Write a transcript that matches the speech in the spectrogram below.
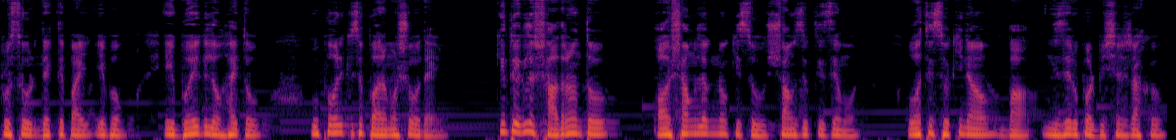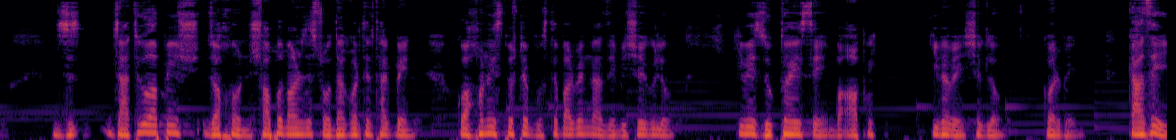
প্রচুর দেখতে পাই এবং এই বইগুলো হয়তো উপরে কিছু পরামর্শও দেয়। কিন্তু এগুলো সাধারণত অসংলগ্ন কিছু সংযুক্তি যেমন অতি ঝুঁকি নাও বা নিজের উপর বিশ্বাস রাখো। জাতীয় আপনি যখন সফল মানুষদের শ্রদ্ধা করতে থাকবেন কখনো স্পষ্ট বুঝতে পারবেন না যে বিষয়গুলো কীভাবে যুক্ত হয়েছে বা আপনি কীভাবে সেগুলো করবেন। কাজেই,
